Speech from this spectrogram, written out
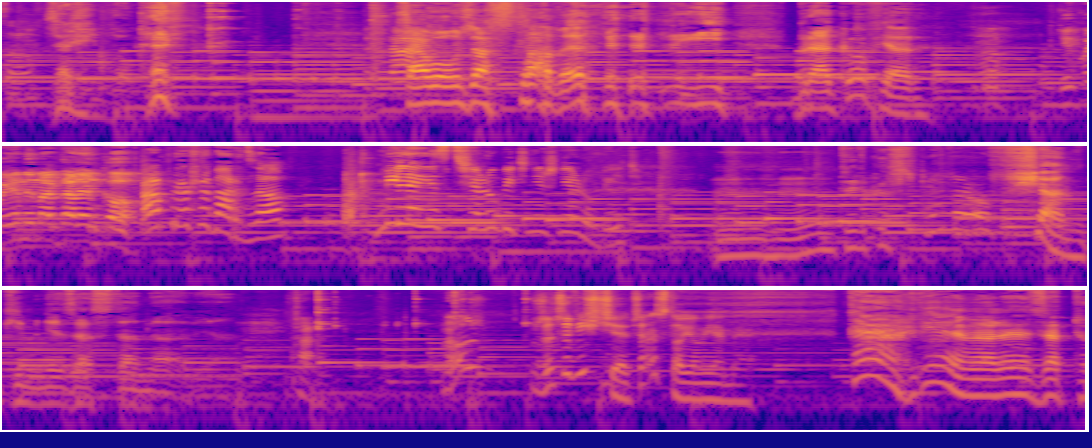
co? Za zimną krew. Całą zastawę i brak ofiar. Dziękujemy, Magdalenko. A proszę bardzo. Mile jest się lubić niż nie lubić. Mm, Tylko sprawa owsianki mnie zastanawia. Tak. No, rzeczywiście, często ją jemy. Tak, wiem, ale za to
